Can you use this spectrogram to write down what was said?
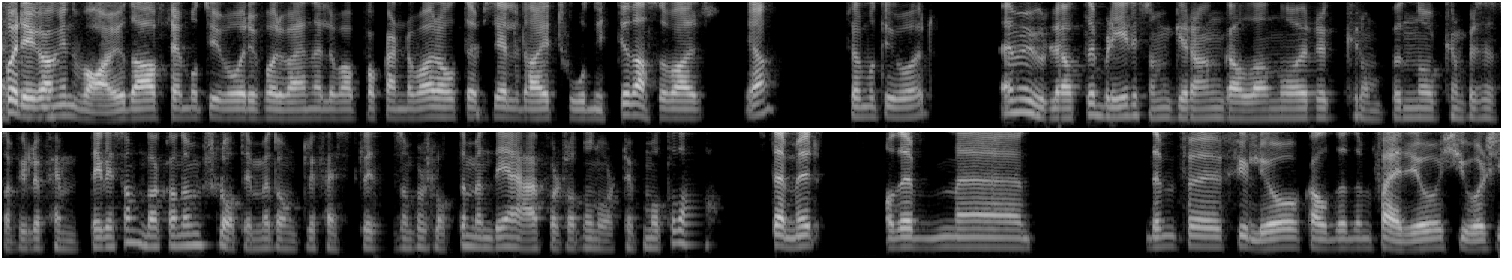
Forrige gangen var jo da 25 år i forveien, eller hva pokkeren det var. holdt jeg på å si, Eller da i 92, da, så var ja, 25 år. Det er mulig at det blir liksom grand Galla når Krompen og kronprinsessa fyller 50, liksom. Da kan de slå til med et ordentlig fest liksom, på Slottet, men det er fortsatt noen år til, på en måte, da. Stemmer. Og de, de fyller jo, kall det, de feirer jo 20 års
